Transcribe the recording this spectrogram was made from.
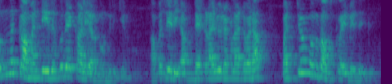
ഒന്ന് കമന്റ് ചെയ്തേക്കും. ഇതേ കളി നടന്നുകൊണ്ടിരിക്കുകയാണ് അപ്പൊ ശരി അപ്ഡേറ്റഡ് ആയ വിവരങ്ങളായിട്ട് വരാം. പറ്റുമെങ്കിൽ ഒന്ന് സബ്സ്ക്രൈബ് ചെയ്തേക്ക്.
